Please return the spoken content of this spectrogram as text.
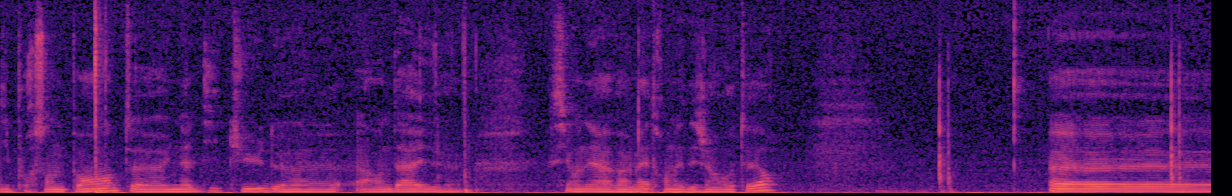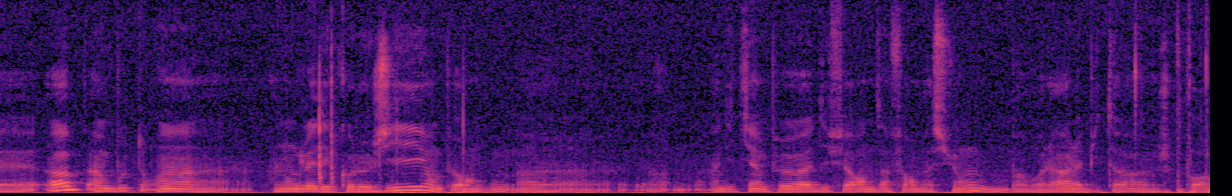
10% de pente, une altitude à Hendaye, si on est à 20 mètres, on est déjà en hauteur. hop, un bouton, un, onglet d'écologie, on peut indiquer un peu différentes informations. Bah voilà, l'habitat, je sais pas,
